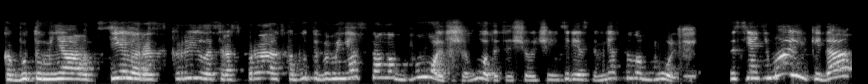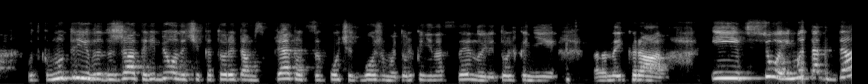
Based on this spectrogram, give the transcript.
как будто у меня вот тело раскрылось, расправилось, как будто бы меня стало больше, вот это еще очень интересно, меня стало больше. То есть я не маленький, да, вот внутри вот этот сжатый ребеночек, который там спрятаться хочет, боже мой, только не на сцену или только не э, на экран. И все, и мы тогда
